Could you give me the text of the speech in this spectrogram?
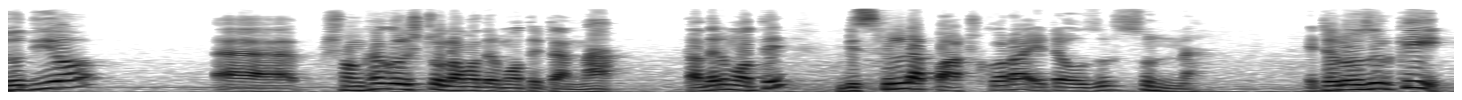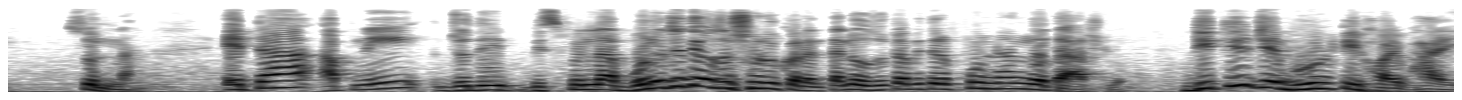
যদিও সংখ্যাগরিষ্ঠ আমাদের মতে এটা না। তাদের মতে বিসমিল্লা পাঠ করা এটা অজুর সুন্না এটা হলো অজুর কি? সুন্না এটা আপনি যদি বিসমিল্লা বলে যদি অজু শুরু করেন, তাহলে অজুটার ভিতরে পূর্ণাঙ্গতা আসলো। দ্বিতীয় যে ভুলটি হয় ভাই,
